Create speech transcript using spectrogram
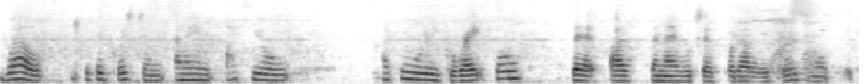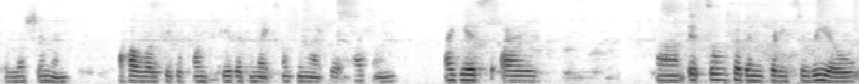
Well, it's a big question. I mean, I feel I feel really grateful that I've been able to put out a record and it's a mission and a whole lot of people come together to make something like that happen. I guess I um, it's also been pretty surreal.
